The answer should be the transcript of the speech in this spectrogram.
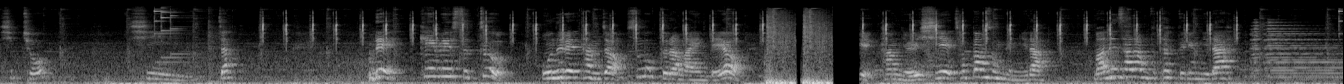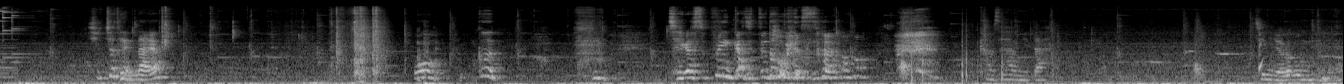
10초. 시작. 네, KBS2 오늘의 탐정 수목 드라마인데요. 밤 10시에 첫 방송됩니다. 많은 사랑 부탁드립니다. 10초 됐나요? 오, 끝! 제가 스프링까지 뜯어버렸어요. 감사합니다. 지금 열어보면 되나요?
